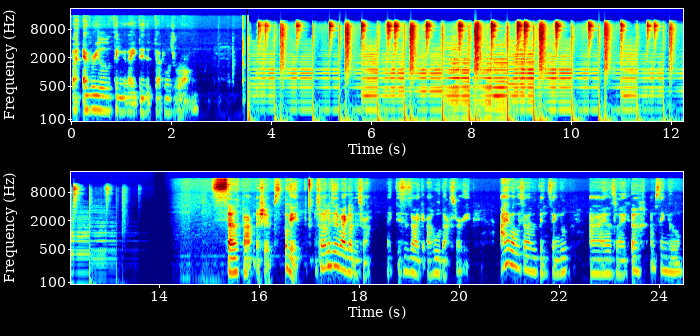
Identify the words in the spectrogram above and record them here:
for every little thing that I did that was wrong. Self partnerships. Okay, so let me tell you where I got this from. Like, this is like a whole backstory. I have always thought I was been single. I was like, ugh, I'm single.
